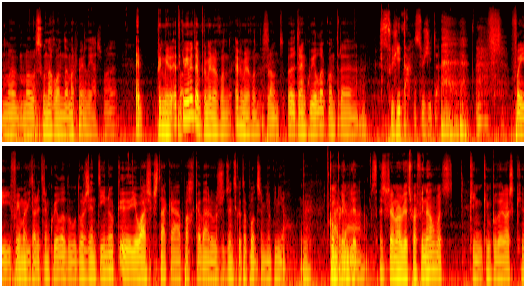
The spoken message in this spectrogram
uma, uma segunda ronda, uma primeira, aliás, uma- Primeira, tecnicamente é a primeira ronda. É a primeira ronda. pronto, eh, tranquila contra Sujita. Sujita. foi, foi uma vitória tranquila do, do argentino que eu acho que está cá para arrecadar os 250 pontos, na minha opinião. Comprei um cá- bilhete. Acho que já não há bilhetes para a final, mas quem, quem puder, eu acho que.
